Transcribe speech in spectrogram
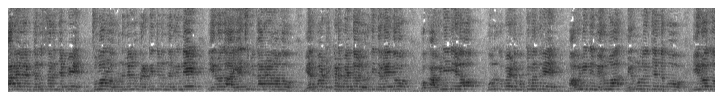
కార్యాలయం తెరుస్తారని చెప్పి సుమారు రెండు నెలలు ప్రకటించడం జరిగింది. ఈరోజు ఆ ఏసీపీ కార్యాలయాల్లో ఏర్పాటు ఎక్కడ పోయిందో ఎవరికి తెలియదు. ఒక అవినీతిలో కూరుకుపోయిన ముఖ్యమంత్రి అవినీతి నిర్మ నిర్మూలించేందుకు ఈరోజు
